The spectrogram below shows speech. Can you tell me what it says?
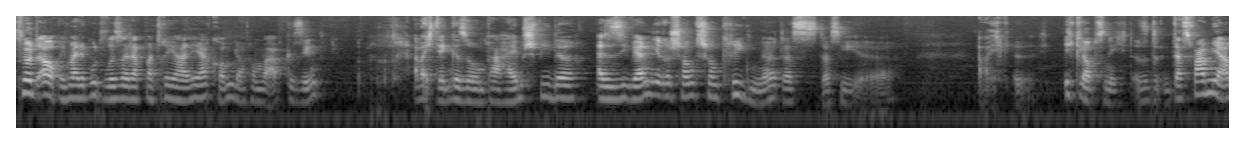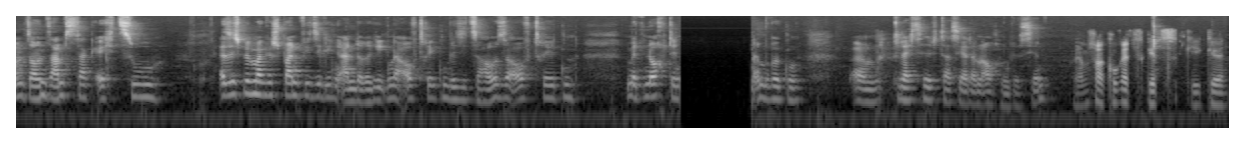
Fürth auch. Ich meine, gut, wo soll das Material herkommen, davon mal abgesehen. Aber ich denke, so ein paar Heimspiele, also sie werden ihre Chance schon kriegen, ne? dass, dass sie. Äh, aber ich, äh, ich glaube es nicht. Also das war mir am Samstag echt zu also ich bin mal gespannt, wie sie gegen andere Gegner auftreten, wie sie zu Hause auftreten, mit noch den im Rücken. Ähm, vielleicht hilft das ja dann auch ein bisschen. Wir müssen mal gucken, jetzt geht es gegen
